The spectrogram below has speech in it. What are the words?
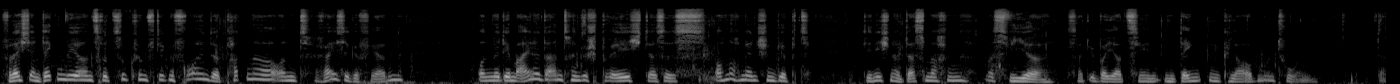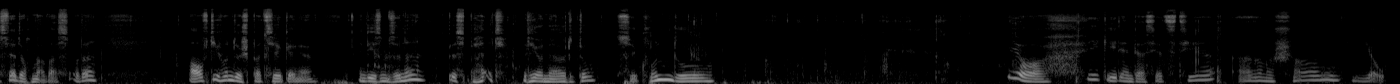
vielleicht entdecken wir unsere zukünftigen Freunde, Partner und Reisegefährden und mit dem einen oder anderen Gespräch, dass es auch noch Menschen gibt, die nicht nur das machen, was wir seit über Jahrzehnten denken, glauben und tun. Das wäre doch mal was, oder? Auf die Hundespaziergänge. In diesem Sinne, bis bald, Leonardo Secundo. Ja, wie geht denn das jetzt hier? Also mal schauen. Jo.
